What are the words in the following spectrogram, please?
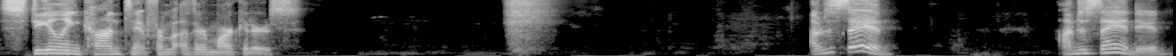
stealing content from other marketers. I'm just saying. I'm just saying, dude.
